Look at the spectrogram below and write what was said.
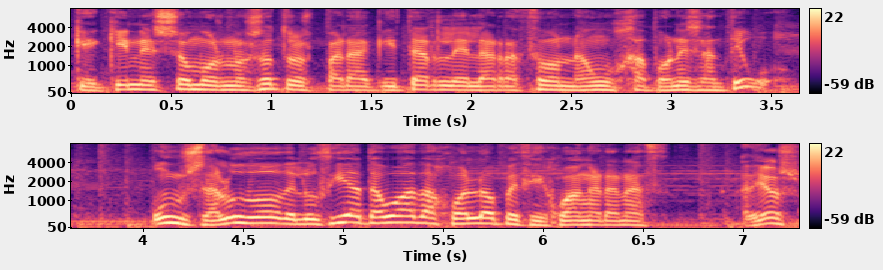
¿Que quiénes somos nosotros para quitarle la razón a un japonés antiguo? Un saludo de Lucía Tawada, Juan López y Juan Aranaz. Adiós.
